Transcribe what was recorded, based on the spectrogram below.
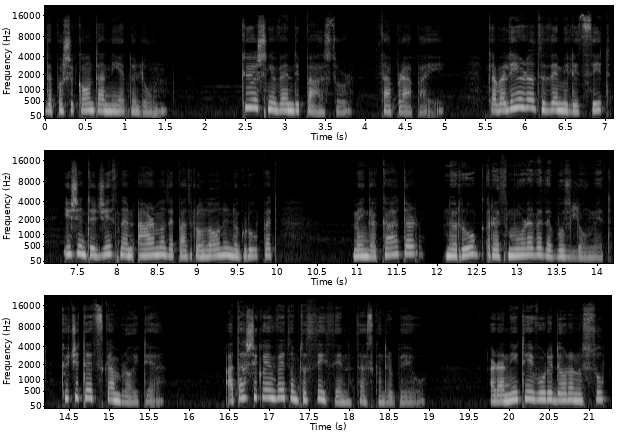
dhe po shikonte anijet në lumë. Ky është një vend i pasur, tha prap ai. Kavalierët dhe milicët ishin të gjithë nën armë dhe patrullonin në grupe me nga katër në rrugë rreth mureve dhe buzë lumit. Ky qytet s'ka mbrojtje. Ata shikojnë vetëm të thithin, tha Skënderbeu. Araniti i vuri dorën në sup,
